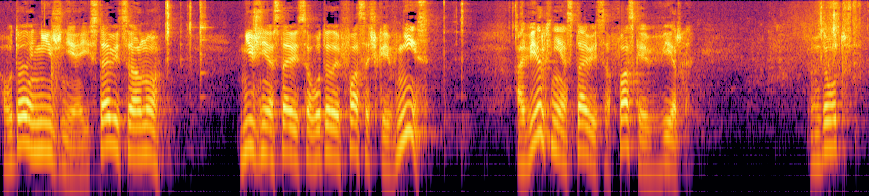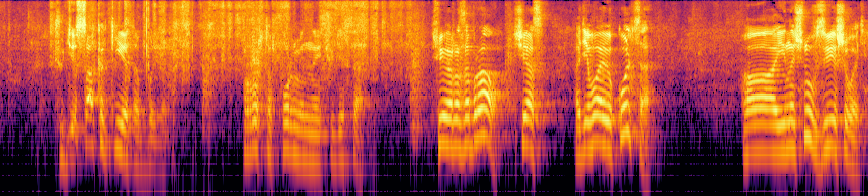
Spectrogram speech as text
а вот это нижнее. И ставится оно, нижнее ставится вот этой фасочкой вниз, а верхнее ставится фаской вверх. Это вот чудеса какие-то, блин. Просто форменные чудеса. Все я разобрал. Сейчас одеваю кольца а, и начну взвешивать.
